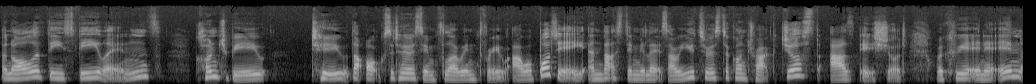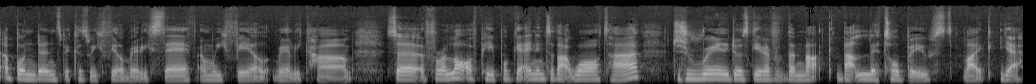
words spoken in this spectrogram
and all of these feelings contribute to the oxytocin flowing through our body, and that stimulates our uterus to contract just as it should. We're creating it in abundance because we feel really safe and we feel really calm. So, for a lot of people, getting into that water just really does give them that, that little boost. Like, yeah,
